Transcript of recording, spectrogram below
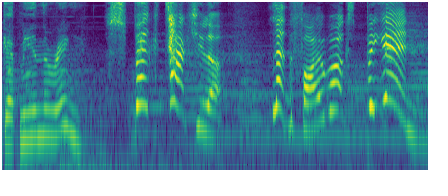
Get me in the ring. Spectacular! Let the fireworks begin!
